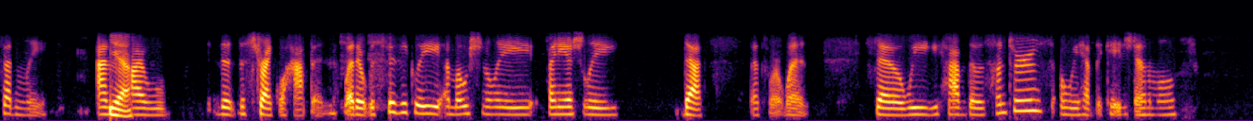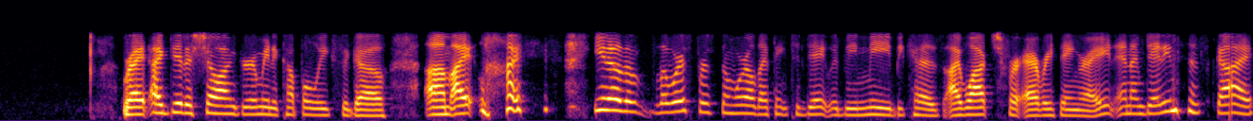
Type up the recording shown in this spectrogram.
suddenly, and Yeah. I will the the strike will happen, whether it was physically, emotionally, financially. That's that's where it went. So we have those hunters, or we have the caged animals. Right. I did a show on grooming a couple weeks ago. Um, I, I, you know, the the worst person in the world I think to date would be me because I watch for everything, right? And I'm dating this guy,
